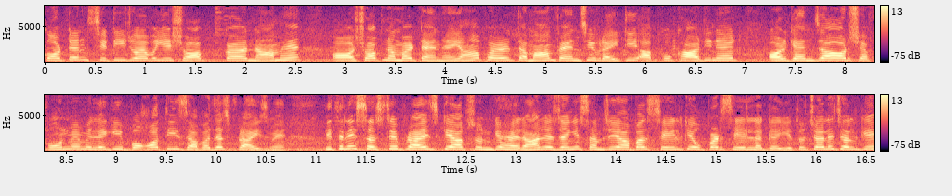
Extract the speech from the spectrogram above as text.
कॉटन सिटी जो है वो ये शॉप का नाम है और शॉप नंबर टेन है। यहाँ पर तमाम फैंसी वैरायटी आपको कार्डिनेट और गेंजा और शेफोन में मिलेगी बहुत ही ज़बरदस्त प्राइस में। इतने सस्ते प्राइस के आप सुन के हैरान रह जाएँगे समझे यहाँ पर सेल के ऊपर सेल लग गई है। तो चले, चल के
